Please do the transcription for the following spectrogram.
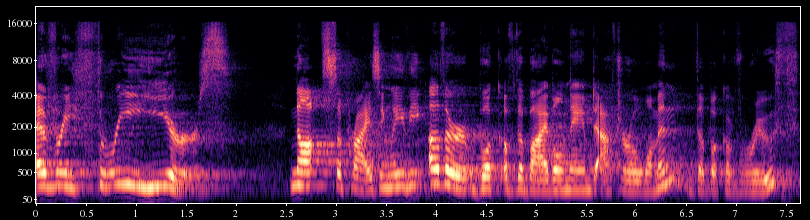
every three years. Not surprisingly, the other book of the Bible named after a woman, the book of Ruth,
